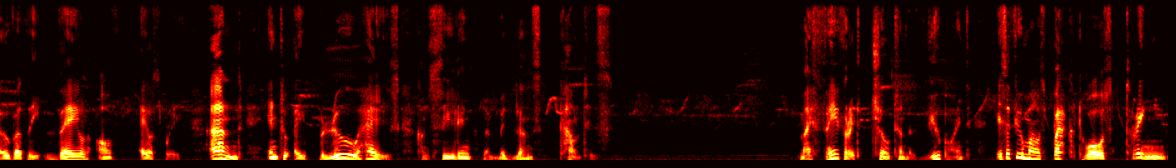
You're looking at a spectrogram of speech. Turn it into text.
over the Vale of Aylesbury and into a blue haze concealing the Midlands counties. My favourite Chiltern viewpoint is a few miles back towards Tring.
